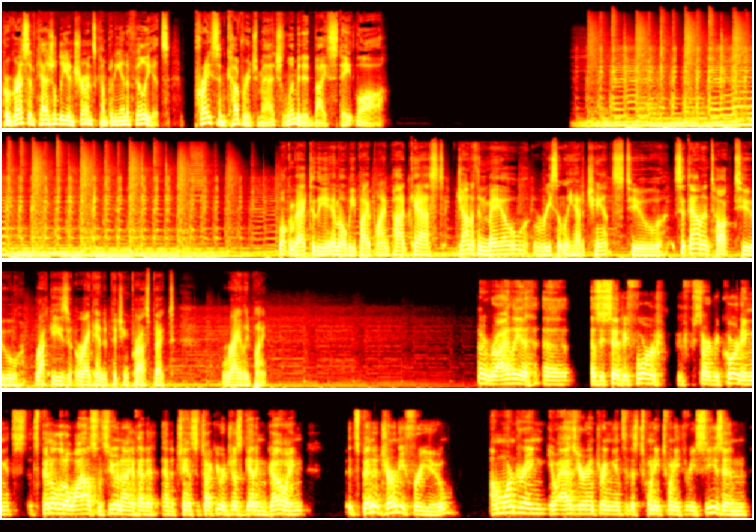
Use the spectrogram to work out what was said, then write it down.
Progressive Casualty Insurance Company and Affiliates. Price and coverage match limited by state law. Welcome back to the MLB Pipeline podcast. Jonathan Mayo recently had a chance to sit down and talk to Rockies right handed pitching prospect Riley Pint. Riley, uh, uh as I said before we started recording, it's it's been a little while since you and I have had a had a chance to talk. You were just getting going. It's been a journey for you. I'm wondering, you know, as you're entering into this 2023 season,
